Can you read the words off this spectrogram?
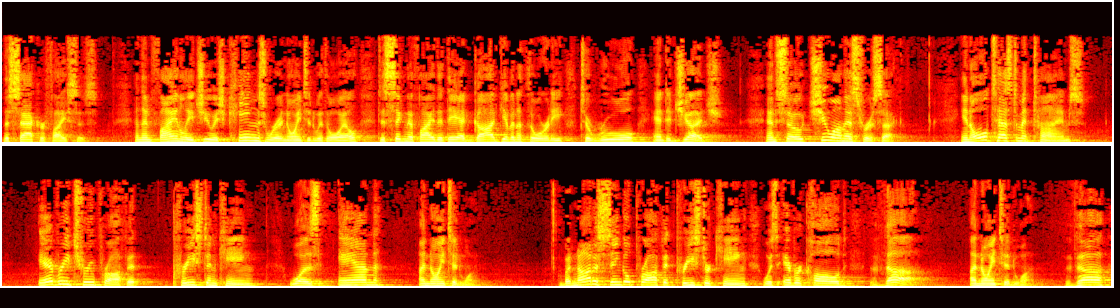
the sacrifices. And then finally, Jewish kings were anointed with oil to signify that they had God-given authority to rule and to judge. And so chew on this for a sec. In Old Testament times, every true prophet, priest and king was an anointed one. But not a single prophet, priest, or king was ever called the anointed one, the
